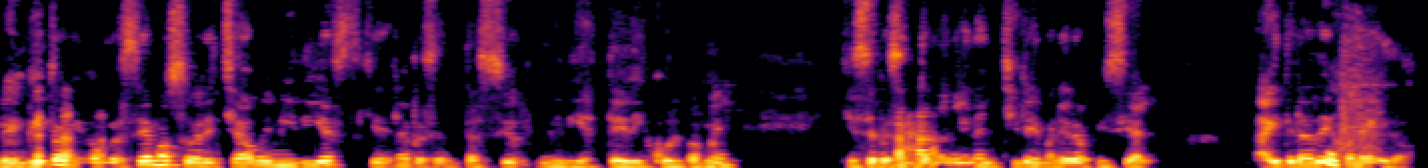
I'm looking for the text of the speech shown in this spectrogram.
Lo invito a que conversemos sobre Xiaomi Mi 10, que es la presentación, Mi 10T, discúlpame, que se presenta mañana en Chile de manera oficial. Ahí te la dejo, negro.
